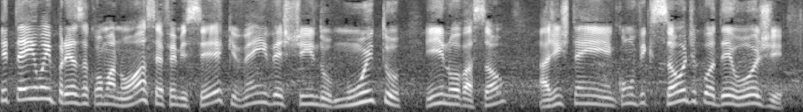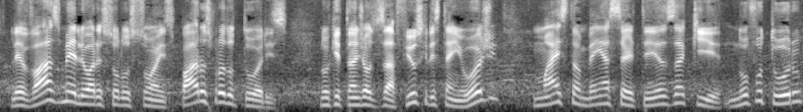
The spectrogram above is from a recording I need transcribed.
E tem uma empresa como a nossa, a FMC, que vem investindo muito em inovação. A gente tem convicção de poder hoje levar as melhores soluções para os produtores no que tange aos desafios que eles têm hoje, mas também a certeza que no futuro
